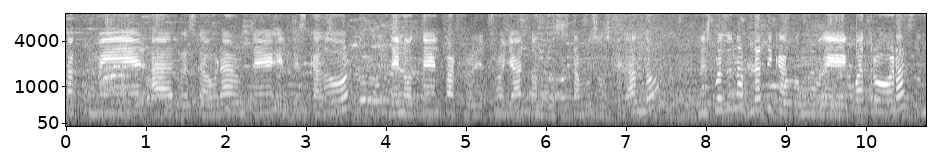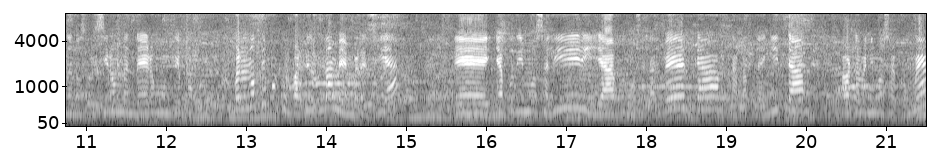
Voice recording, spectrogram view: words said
A comer al restaurante El Pescador del Hotel Park Royal donde nos estamos hospedando. Después de una plática como de cuatro horas donde nos quisieron vender un tiempo, bueno no tiempo compartido, una membresía, eh, ya pudimos salir y ya fuimos a la alberca, a la playita. Ahorita venimos a comer.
